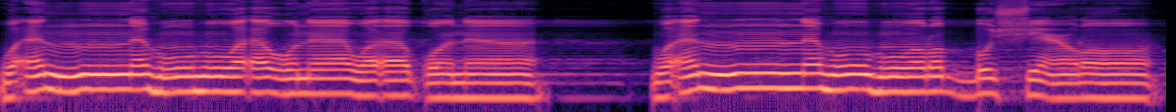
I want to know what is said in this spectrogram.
وأنه هو أغنى وأقنى وأنه هو رب الشعرى.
